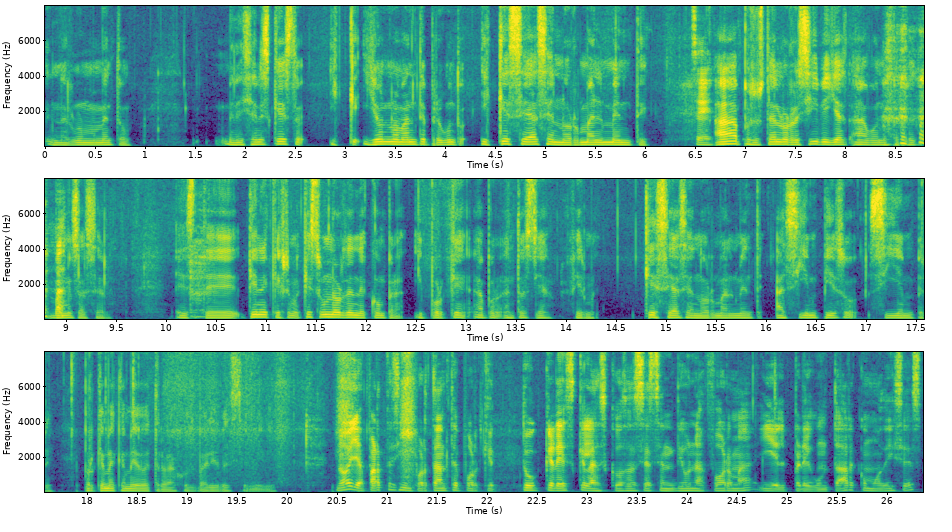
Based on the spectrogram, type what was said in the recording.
en algún momento. Me decían, es que esto, y que y yo normalmente pregunto, ¿y qué se hace normalmente? Sí, Ah, pues usted lo recibe y ya, ah, bueno, perfecto, vamos a hacerlo. este, tiene que firmar, que es un orden de compra. ¿Y por qué? Ah, entonces ya, firma. ¿Qué se hace normalmente? Así empiezo siempre. Porque me he cambiado de trabajos varias veces en mi vida. No, y aparte es importante porque tú crees que las cosas se hacen de una forma y el preguntar, como dices,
